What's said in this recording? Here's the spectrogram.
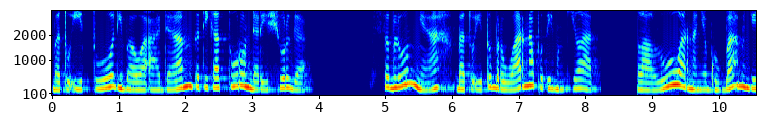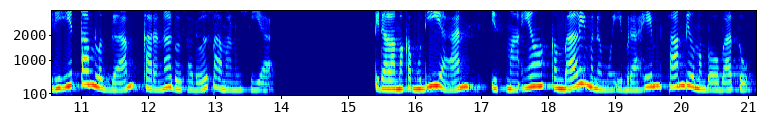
Batu itu dibawa Adam ketika turun dari surga. Sebelumnya, batu itu berwarna putih mengkilat. Lalu warnanya berubah menjadi hitam legam karena dosa-dosa manusia. Tidak lama kemudian, Ismail kembali menemui Ibrahim sambil membawa batu.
